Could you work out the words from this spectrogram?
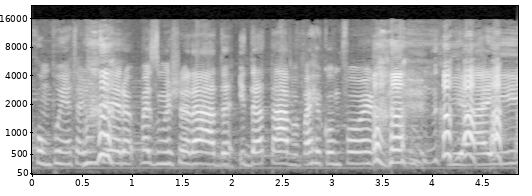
compunha a tarde inteira, mais uma chorada, hidratava para recompor. e aí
